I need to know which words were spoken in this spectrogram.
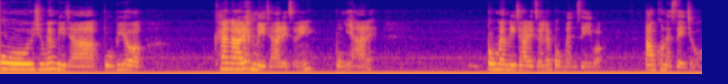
ကိုယူမဲ့မေဂျာပို့ပြီးတော့ခန်းထားတဲ့မေဂျာတွေဆိုရင်ပုံများတယ်ပုံမှန်မေဂျာတွေဆိုရင်လည်းပုံမှန်ဈေးပေါ့1080ကျော်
